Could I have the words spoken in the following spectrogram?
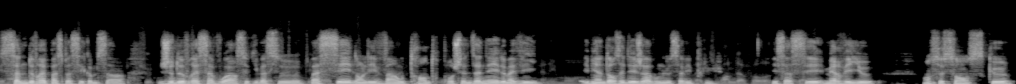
ça ne devrait pas se passer comme ça. Je devrais savoir ce qui va se passer dans les vingt ou trente prochaines années de ma vie. Eh bien, d'ores et déjà, vous ne le savez plus. Et ça, c'est merveilleux, en ce sens que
